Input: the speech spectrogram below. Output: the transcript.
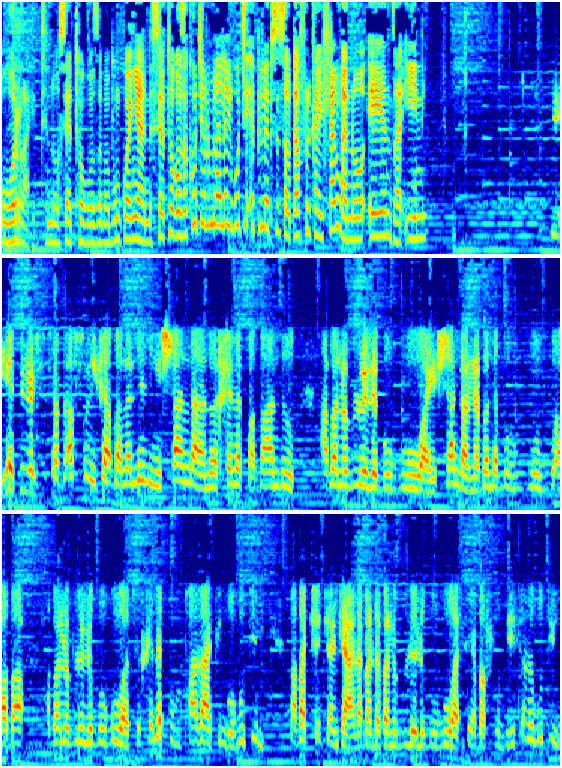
Olright no siyathokoza baba unkwanyane. Siyathokoza. Khutshela umlaleli ukuthi i-epilepsy south africa ihlangano eyenza ini i-epilepsy south africa balaleli yihlangano ehelebha abantu abanobulwele bokuwa yihlangano yabantu abo- aba- abanobulwele bokuwa sihelebha umphakathi ngokuthi babathetha njani abantu abanobulwele bokuwa siyabafundisa nokuthi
